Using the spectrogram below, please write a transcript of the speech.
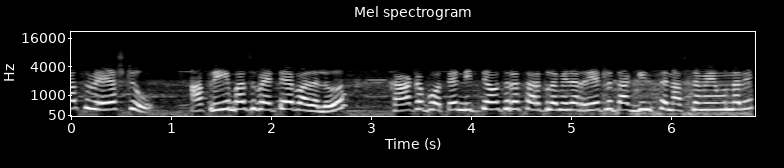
bus waste. ఆ ఫ్రీ బస్సు పెట్టే బదులు కాకపోతే నిత్యావసర సరుకుల మీద రేట్లు తగ్గిస్తే నష్టం ఏమున్నది?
